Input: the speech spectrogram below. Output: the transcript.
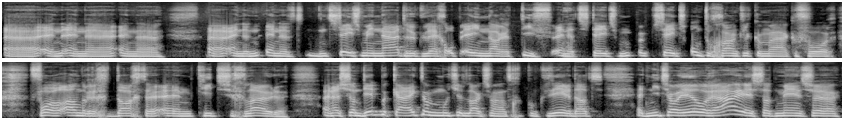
Uh, en, en, en, en, en het steeds meer nadruk leggen op één narratief. En het steeds, steeds ontoegankelijker maken voor, voor andere gedachten en kritische geluiden. En als je dan dit bekijkt, dan moet je langzamerhand concluderen dat het niet zo heel raar is dat mensen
